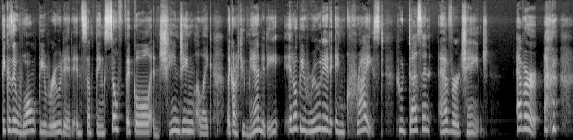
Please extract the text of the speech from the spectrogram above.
because it won't be rooted in something so fickle and changing like like our humanity. It'll be rooted in Christ who doesn't ever change. Ever.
